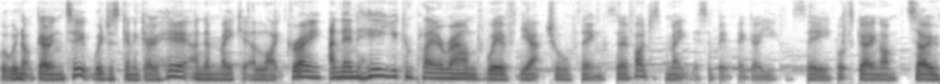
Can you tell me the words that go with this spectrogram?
but we're not going to. We're just going to go here and then make it a light gray. And then here you can play around with the actual thing. So if I just make this a bit bigger, you can see what's going on. So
